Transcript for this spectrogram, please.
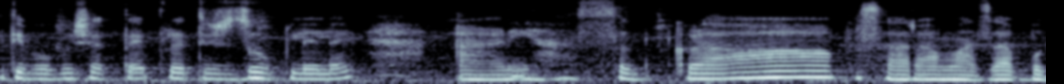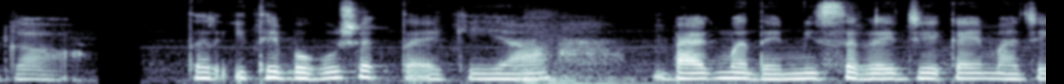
इथे बघू शकताय प्रतीश झोपलेलं आहे आणि हा सगळा पसारा माझा बघा. तर इथे बघू शकताय की या बॅगमध्ये मी सगळे जे काही माझे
